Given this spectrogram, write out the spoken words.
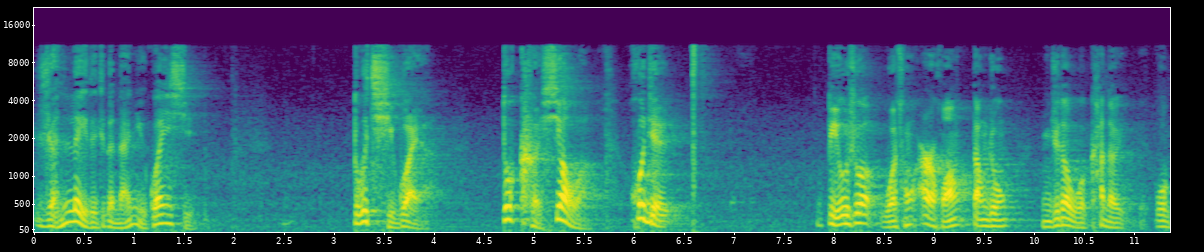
人类的这个男女关系多奇怪啊，多可笑啊！或者，比如说，我从二黄当中，你知道我看到我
